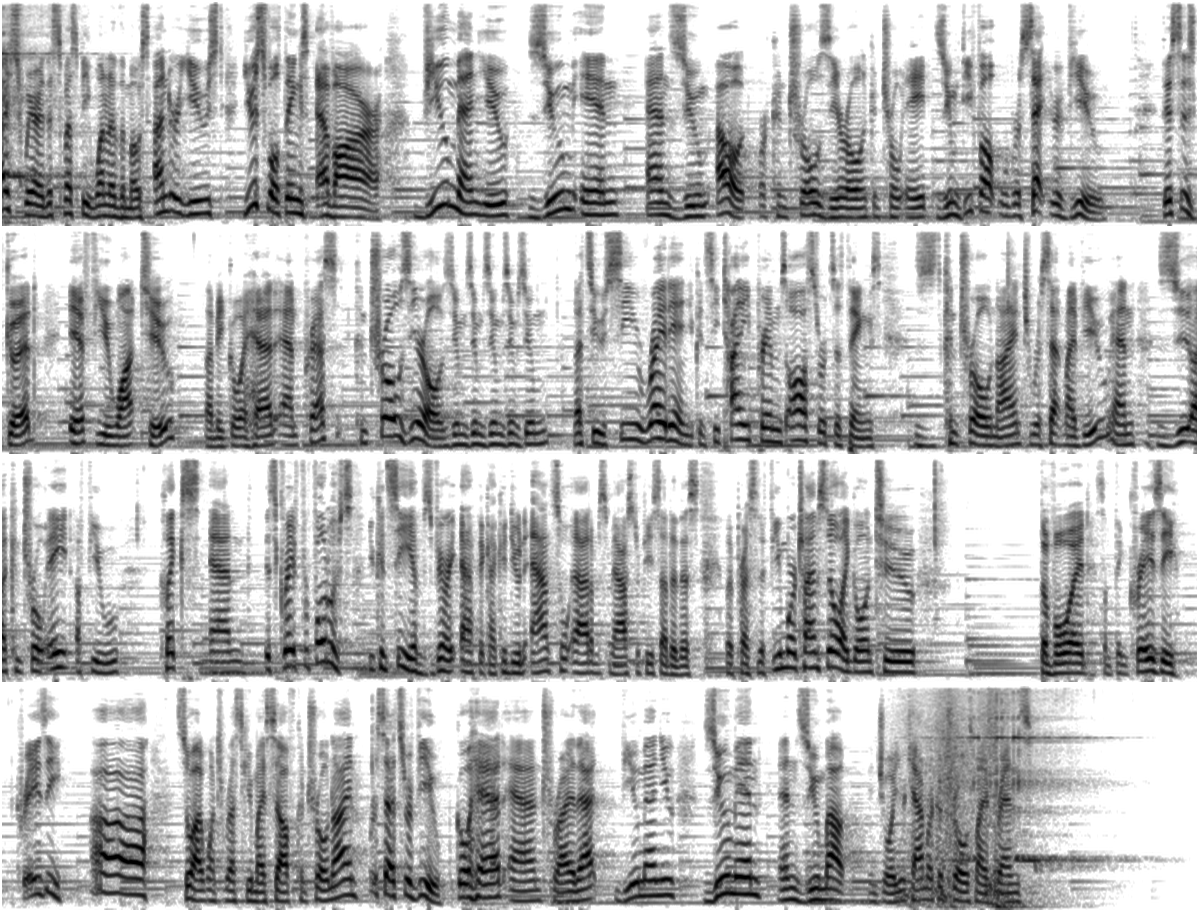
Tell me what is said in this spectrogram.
I swear this must be one of the most underused, useful things ever. View menu, zoom in, and zoom out, or control 0 and control 8. Zoom default will reset your view. This is good if you want to. Let me go ahead and press Control 0. Zoom, zoom, zoom, zoom, zoom. Lets you see right in. You can see tiny prims, all sorts of things. Z control 9 to reset my view, and Z uh, Control 8 a few clicks, and it's great for photos. You can see it's very epic. I could do an Ansel Adams masterpiece out of this. If I press it a few more times still, I go into the void, something crazy. Crazy. Ah, so I want to rescue myself. Control 9 resets your view. Go ahead and try that view menu. Zoom in and zoom out. Enjoy your camera controls, my friends.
